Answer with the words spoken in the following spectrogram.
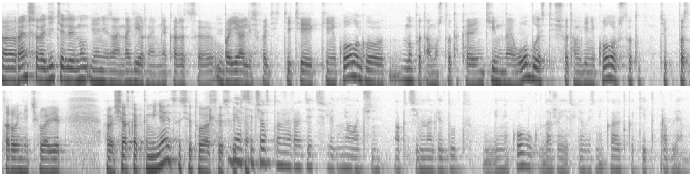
а Раньше родители, ну, я не знаю, наверное, мне кажется, боялись водить детей к гинекологу, ну, потому что такая интимная область, еще там гинеколог, что-то типа посторонний человек. Сейчас а как-то меняется ситуация с Нет, этим? сейчас тоже родители не очень активно ведут к гинекологу, даже если возникают какие-то проблемы.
